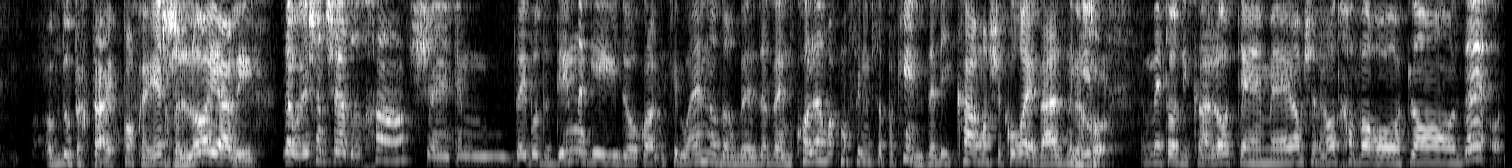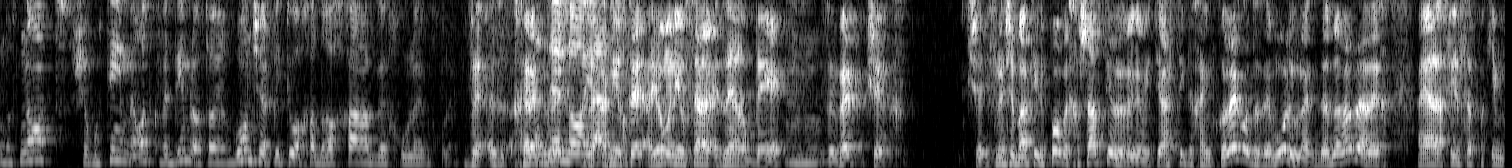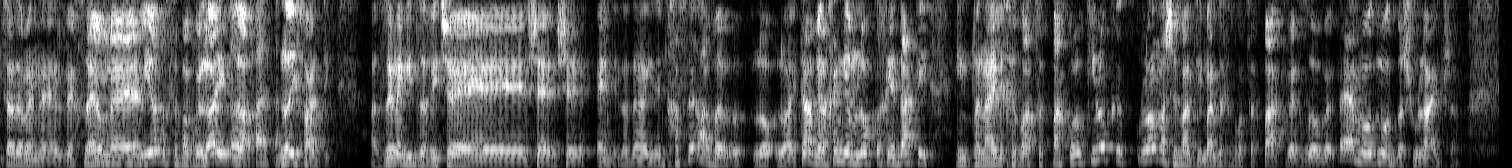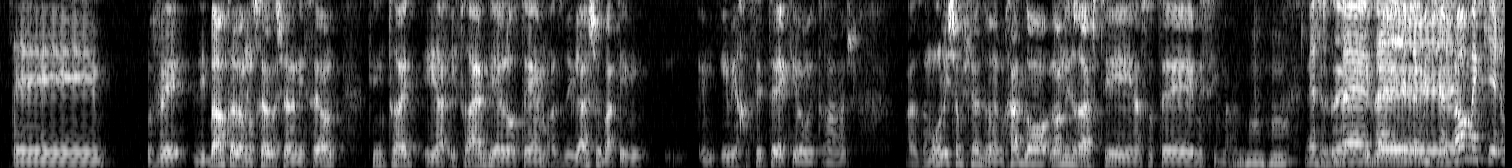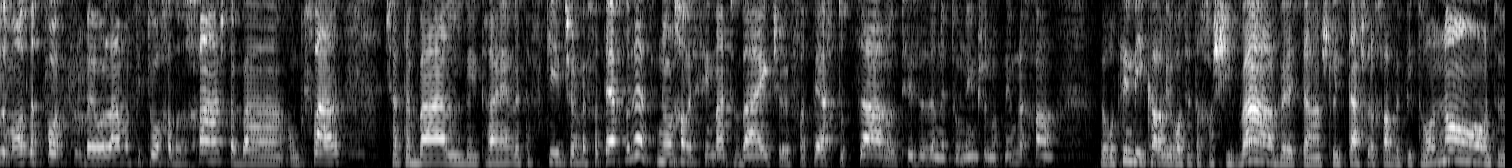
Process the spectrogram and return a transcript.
עבדו תחתיי. אוקיי, יש... אבל לא היה לי, זהו, יש אנשי הדרכה שהם די בודדים נגיד, או כל, כאילו אין עוד הרבה זה, והם כל היום רק מפעילים ספקים, זה בעיקר מה שקורה, ואז נגיד, נכון. מתודיקה, לוטם, אה, לא משנה, עוד חברות, לא זה, נותנות שירותים מאוד כבדים לאותו ארגון של פיתוח הדרכה וכולי וכולי. ואז חלק, אז זה לא היה לך. עושה, היום אני עושה את זה הרבה, ובאמת, כש, כשלפני שבאתי לפה וחשבתי על זה וגם התייעצתי ככה עם קולגות, אז אמרו לי, אולי תדבר על זה, על איך היה להפעיל ספקים מצד המנהל, ואיך זה היום אה, להיות הספק, ולא לא לא-. לא הפעלתי. אז זה נגיד זווית. שאין לי, לא יודע להגיד אם חסרה, אבל לא, לא הייתה, ולכן גם לא כל כך ידעתי אם פניי לחברת ספק או לא, כי לא, לא ממש הבנתי מה זה חברת ספק ואיך זה עובד, היה מאוד מאוד בשוליים שם. אה, ודיברת על הנושא הזה של הניסיון, כי התראי- התראיינתי על לוטם, אז בגלל שבאתי עם, עם, עם יחסית אה, קילומטראז', אז אמרו לי שם שני דברים. אחד, לא, לא נדרשתי לעשות אה, משימה. יש, שזה, זה, נגיד, זה, אה, נגיד, למי שלא מכיר, זה מאוד נפוץ בעולם הפיתוח הדרכה, שאתה בא, או בכלל, שאתה בא להתראיין לתפקיד של מפתח וזה, אז ייתנו לך משימת בית של לפתח תוצר על בסיס איזה נתונים שנותנים לך, ורוצים בעיקר לראות את החשיבה ואת השליטה שלך בפתרונות,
